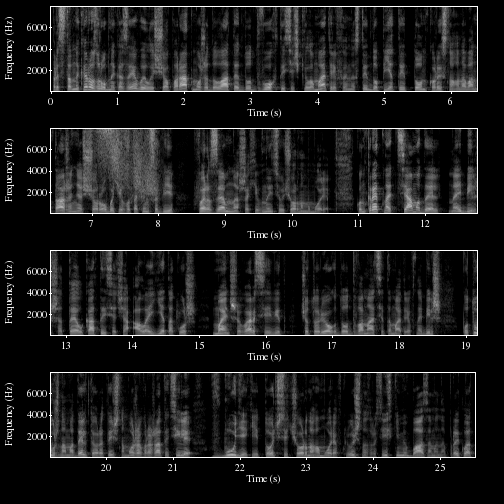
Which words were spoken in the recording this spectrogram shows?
Представники розробника заявили, що апарат може долати до 2000 кілометрів і нести до 5 тонн корисного навантаження, що робить його таким собі ферзем на шахівниці у Чорному морі. Конкретно ця модель найбільша ТЛК 1000, але є також менші версії від 4 до 12 метрів. Найбільш потужна модель теоретично може вражати цілі в будь-якій точці Чорного моря, включно з російськими базами, наприклад,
